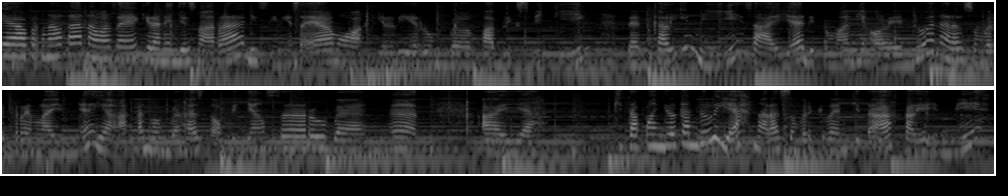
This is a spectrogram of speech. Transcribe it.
Ya, perkenalkan nama saya Kirani Jasmara. Di sini saya mewakili Rumble Public Speaking dan kali ini saya ditemani oleh dua narasumber keren lainnya yang akan membahas topik yang seru banget. Ayah, kita panggilkan dulu ya narasumber keren kita kali ini.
